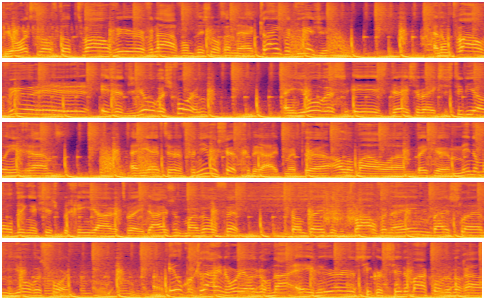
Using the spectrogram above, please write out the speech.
Je hoort nog tot 12 uur vanavond. Het is nog een uh, klein kwartiertje. En om 12 uur is het Joris Vorn. En Joris is deze week zijn studio ingegaan. En die heeft een vernieuwset gedraaid. Met uh, allemaal uh, een beetje minimal dingetjes. Begin jaren 2000, maar wel vet. Zometeen tussen 12 en 1 bij Slam Joris Vorn. Ilke Klein hoor je ook nog na 1 uur. Secret Cinema komt er nog aan.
